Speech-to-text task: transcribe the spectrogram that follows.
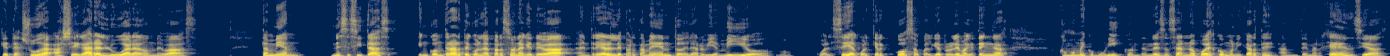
que te ayuda a llegar al lugar a donde vas, también necesitas encontrarte con la persona que te va a entregar el departamento del Airbnb o, o cual sea, cualquier cosa, cualquier problema que tengas. ¿Cómo me comunico? ¿Entendés? O sea, no puedes comunicarte ante emergencias.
